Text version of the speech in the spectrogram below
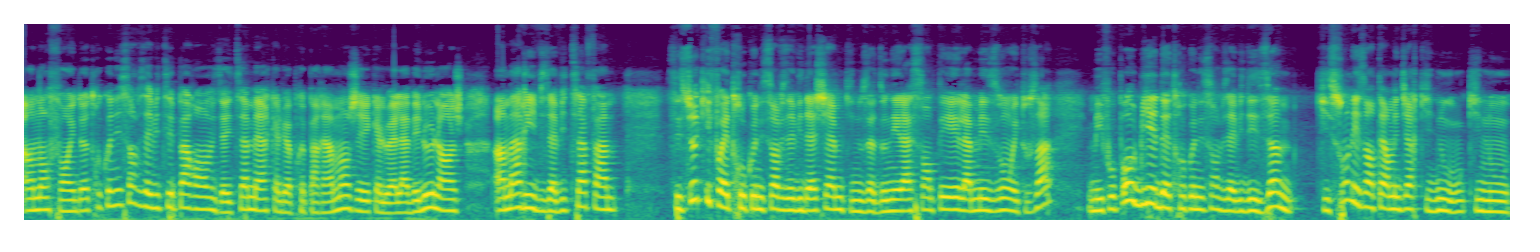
un, enfant, il doit être reconnaissant vis-à-vis de ses parents, vis-à-vis de sa mère, qu'elle lui a préparé à manger, qu'elle lui a lavé le linge, un mari vis-à-vis de sa femme. C'est sûr qu'il faut être reconnaissant vis-à-vis d'Hachem qui nous a donné la santé, la maison et tout ça, mais il faut pas oublier d'être reconnaissant vis-à-vis des hommes qui sont les intermédiaires qui nous, qui nous,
